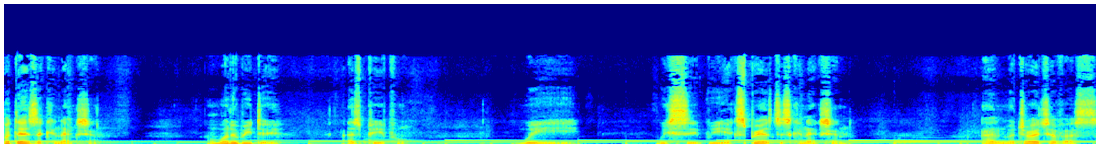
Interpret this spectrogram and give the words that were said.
but there's a connection. And what do we do as people? We we see we experience this connection, and majority of us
